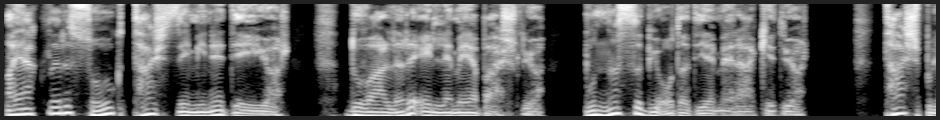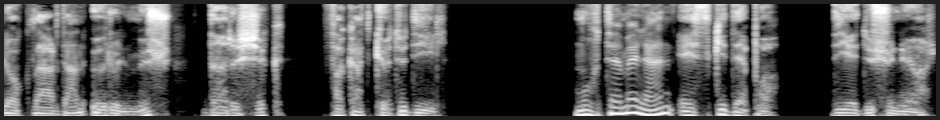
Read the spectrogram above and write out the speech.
Ayakları soğuk taş zemine değiyor. Duvarları ellemeye başlıyor. Bu nasıl bir oda diye merak ediyor. Taş bloklardan örülmüş, darışık fakat kötü değil. Muhtemelen eski depo diye düşünüyor.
